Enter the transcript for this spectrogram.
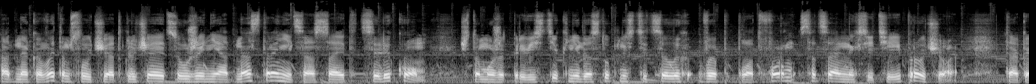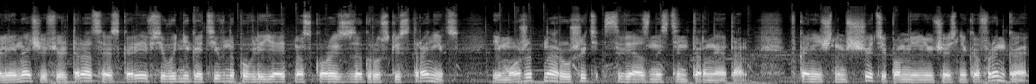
однако в этом случае отключается уже не одна страница, а сайт целиком, что может привести к недоступности целых веб-платформ, социальных сетей и прочего. Так или иначе, фильтрация, скорее всего, негативно повлияет на скорость загрузки страниц и может нарушить связность интернета. В конечном счете, по мнению участников рынка,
